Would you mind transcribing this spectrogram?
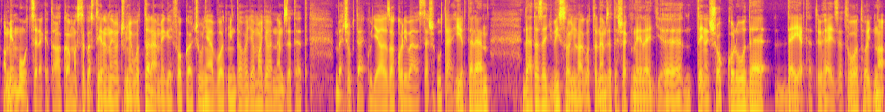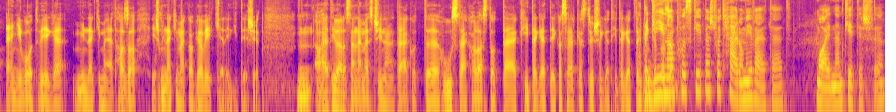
amilyen módszereket alkalmaztak, az tényleg nagyon csúnya volt. Talán még egy fokkal csúnyább volt, mint ahogy a magyar nemzetet becsukták ugye az akkori választások után hirtelen. De hát az egy viszonylag ott a nemzeteseknél egy tényleg sokkoló, de, de érthető helyzet volt, hogy na ennyi volt vége, mindenki mehet haza, és mindenki megkapja a végkielégítését. A heti válasznál nem ezt csinálták, ott húzták, halasztották, hitegették a szerkesztőséget, hitegettek hát a G-naphoz a... képest, vagy három év eltelt? Majdnem, két és fél.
